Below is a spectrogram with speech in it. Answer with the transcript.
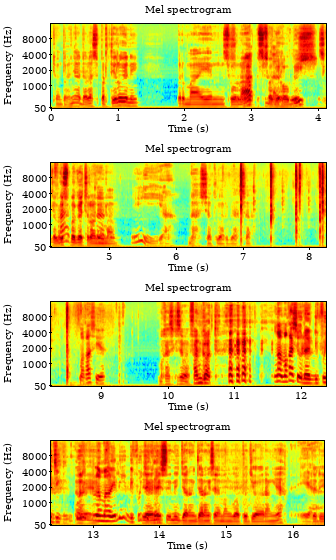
contohnya adalah seperti lu ini bermain sulap, Sulap sebagai hobi sekaligus sebagai calon imam Iya. dahsyat luar biasa Makasih ya. Makasih siapa Van Gogh Nggak makasih udah dipuji. Oh, iya. Dalam hal ini dipuji ya kan? ini ini jarang-jarang saya emang gua puji orang ya Iya. jadi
